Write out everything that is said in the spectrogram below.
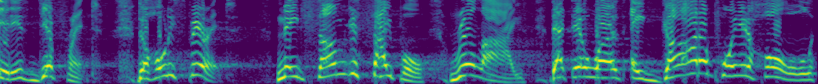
it is different. The Holy Spirit made some disciple realize that there was a God appointed hole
